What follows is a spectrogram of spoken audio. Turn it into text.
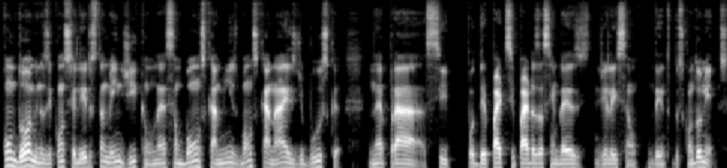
condôminos e conselheiros também indicam, né, são bons caminhos, bons canais de busca né, para se poder participar das assembleias de eleição dentro dos condomínios.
